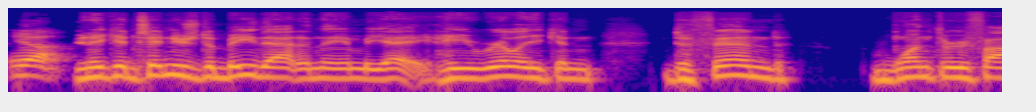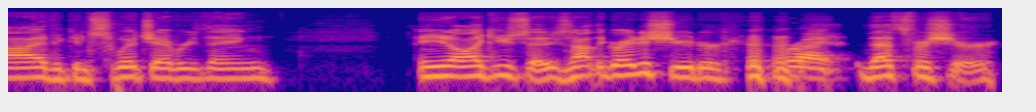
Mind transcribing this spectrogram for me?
Yeah. and he continues to be that in the NBA. He really can defend one through five. He can switch everything. And you know, like you said, he's not the greatest shooter. Right. That's for sure.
